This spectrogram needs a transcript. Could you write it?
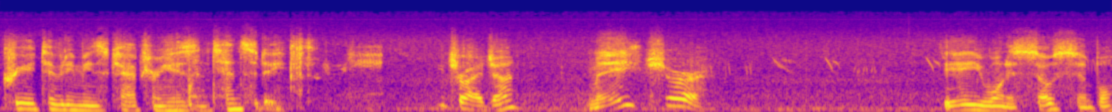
Creativity means capturing his intensity. You try, John. Me? Sure. The AE-1 is so simple,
